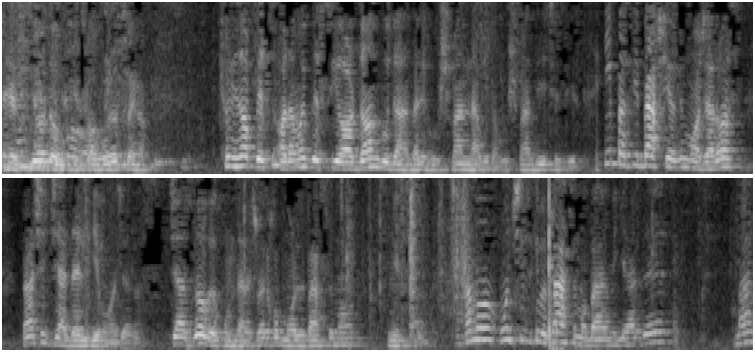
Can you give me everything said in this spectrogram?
هسیود و پیساگوراس و اینا. چون اینا بس آدمای بسیاردان بودن ولی هوشمند نبودن. هوشمندی چیزی است. این پس یه بخشی از این ماجراست. بخش جدلی ماجراست. جذاب خوندنش ولی خب مورد بحث ما نیست اما اون چیزی که به بحث ما برمیگرده من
